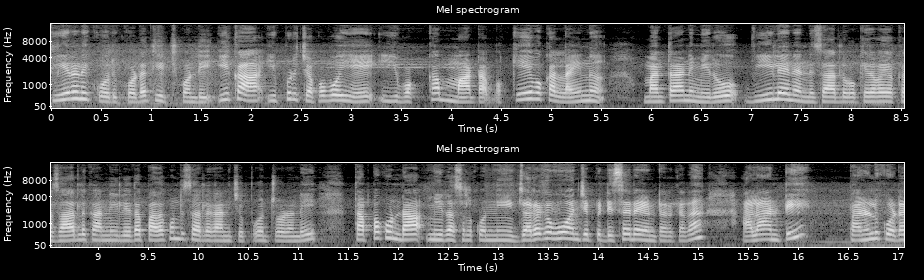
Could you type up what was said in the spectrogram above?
తీరని కోరిక కూడా తీర్చుకోండి. ఇక ఇప్పుడు చెప్పబోయే ఈ ఒక్క మాట ఒకే ఒక లైన్ మంత్రాన్ని మీరు వీలైనన్ని సార్లు ఒక ఇరవై ఒక్క సార్లు కానీ లేదా పదకొండు సార్లు కానీ చెప్పుకొని చూడండి. తప్పకుండా మీరు అసలు కొన్ని జరగవు అని చెప్పి డిసైడ్ అయి ఉంటారు కదా. అలాంటి పనులు కూడా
